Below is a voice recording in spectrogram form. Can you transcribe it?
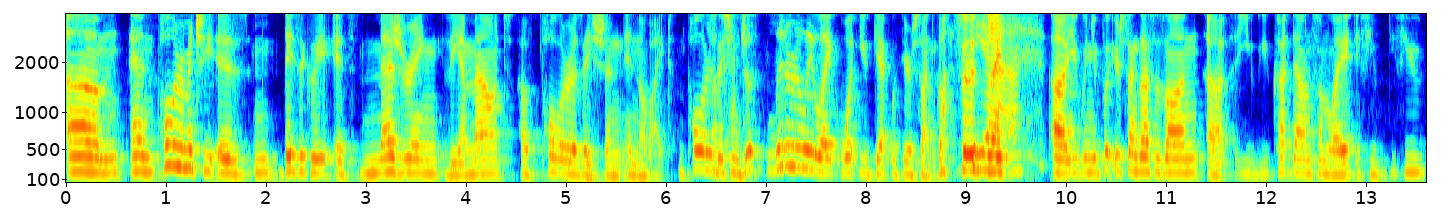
Um, and polarimetry is basically it's measuring the amount of polarization in the light. And polarization, just literally like what you get with your sunglasses, Yeah. right? Uh, you, when you put your sunglasses on, uh, you, you cut down some light. If you if you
